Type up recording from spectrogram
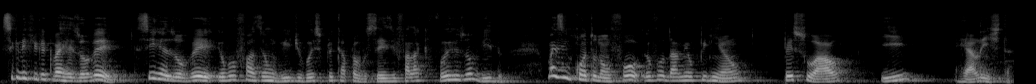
Significa que vai resolver? Se resolver, eu vou fazer um vídeo, vou explicar para vocês e falar que foi resolvido. Mas enquanto não for, eu vou dar minha opinião pessoal e realista,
